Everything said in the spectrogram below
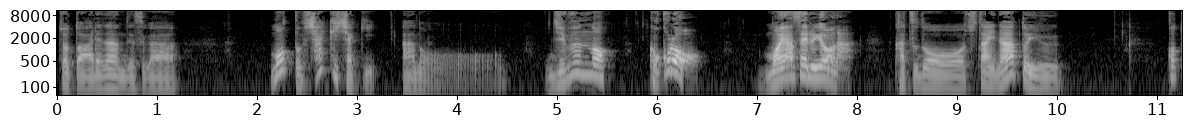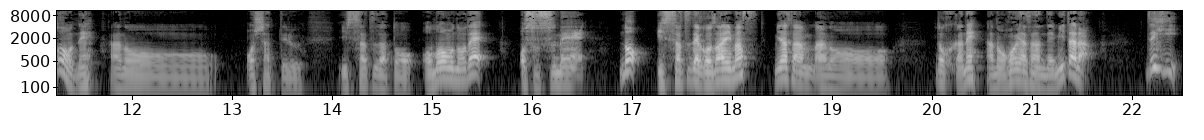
ちょっとあれなんですが、もっとシャキシャキ、あの、自分の心を燃やせるような活動をしたいなということをね、あのおっしゃってる一冊だと思うので、おすすめの一冊でございます。皆さん、あのどこかね、あの、本屋さんで見たら、ぜひ、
